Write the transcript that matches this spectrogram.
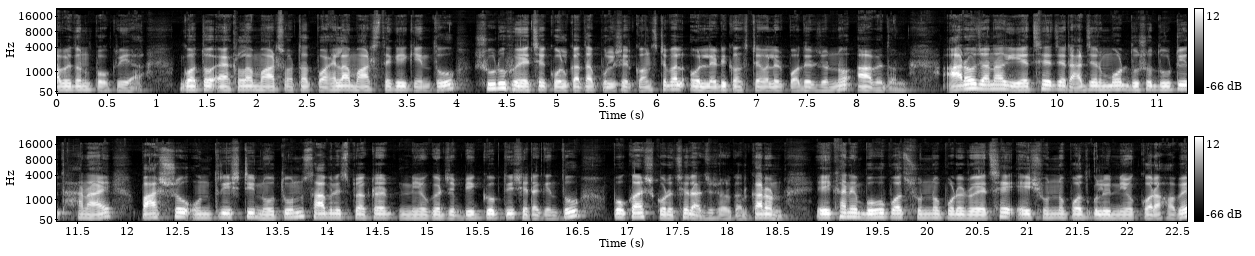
আবেদন প্রক্রিয়া। গত একলা মার্চ অর্থাৎ পহেলা মার্চ থেকেই কিন্তু শুরু হয়েছে কলকাতা পুলিশের কনস্টেবল ও লেডি কনস্টেবলের পদের জন্য আবেদন। আরও জানা গিয়েছে যে রাজ্যের মোট দুশো দুটি থানায় পাঁচশো উনত্রিশটি নতুন সাব ইন্সপেক্টর নিয়োগের যে বিজ্ঞপ্তি, সেটা কিন্তু প্রকাশ করেছে রাজ্য সরকার। কারণ এইখানে বহু পদ শূন্য পড়ে রয়েছে, এই শূন্য পদগুলি নিয়োগ করা হবে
